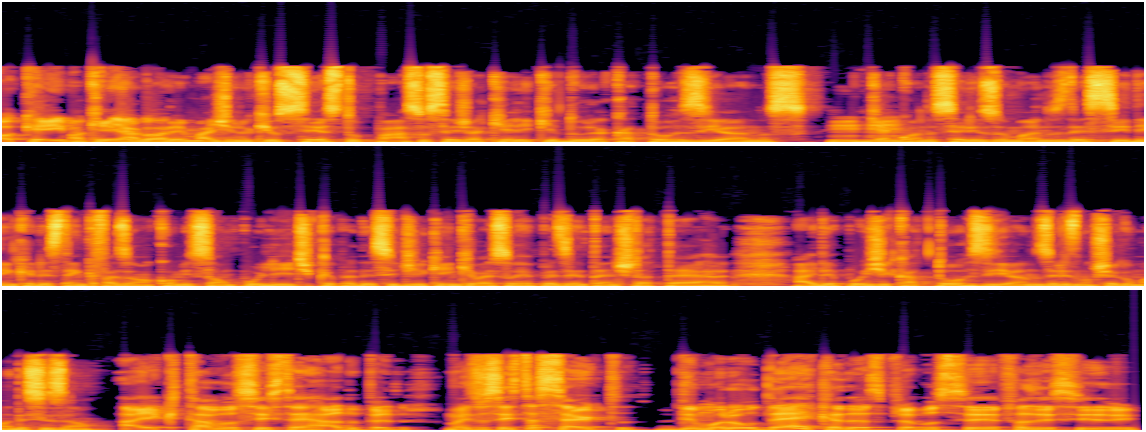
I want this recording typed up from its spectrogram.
Ok. Ok, agora... agora eu imagino que o sexto passo seja aquele que dura 14 anos. Uhum. Que é quando os seres humanos decidem que eles têm que fazer uma comissão política para decidir quem que vai ser o representante da Terra. Aí depois de 14 anos eles não chegam a uma decisão. Aí que tá, você está errado, Pedro. Mas você está certo. Demorou décadas para você fazer esse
